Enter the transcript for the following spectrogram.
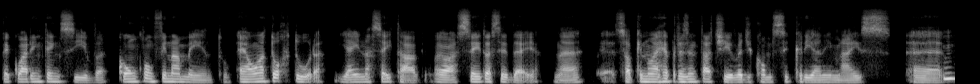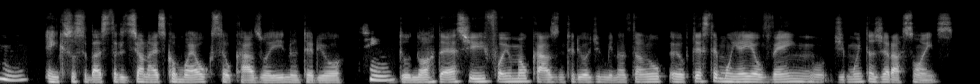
pecuária intensiva com confinamento é uma tortura e é inaceitável. Eu aceito essa ideia, né? É, Só que não é representativa de como se cria animais é, Uhum. em sociedades tradicionais, como é o seu caso aí no interior Sim. do Nordeste e foi o meu caso no interior de Minas. Então eu, eu testemunhei, eu venho de muitas gerações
